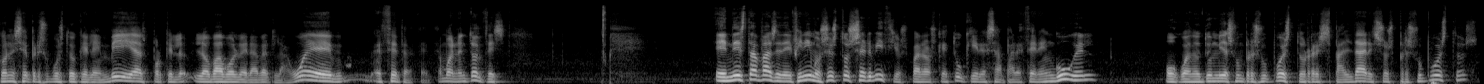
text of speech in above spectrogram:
con ese presupuesto que le envías, porque lo, va a volver a ver la web, etcétera, etcétera. Bueno, entonces, en esta fase definimos estos servicios para los que tú quieres aparecer en Google, o cuando tú envías un presupuesto, respaldar esos presupuestos.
